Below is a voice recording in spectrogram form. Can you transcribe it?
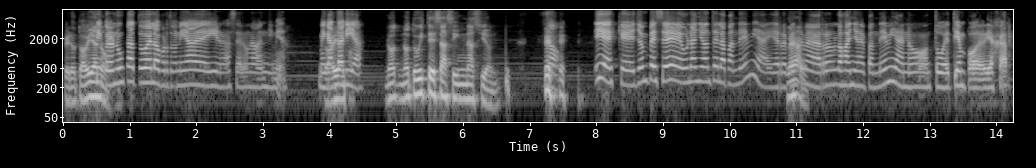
pero todavía Sí, no. pero nunca tuve la oportunidad de ir a hacer una vendimia. Me Todavía encantaría. no. No tuviste esa asignación. No. Y es que yo empecé un año antes de la pandemia y de repente Claro. me agarraron los años de pandemia, no tuve tiempo de viajar.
